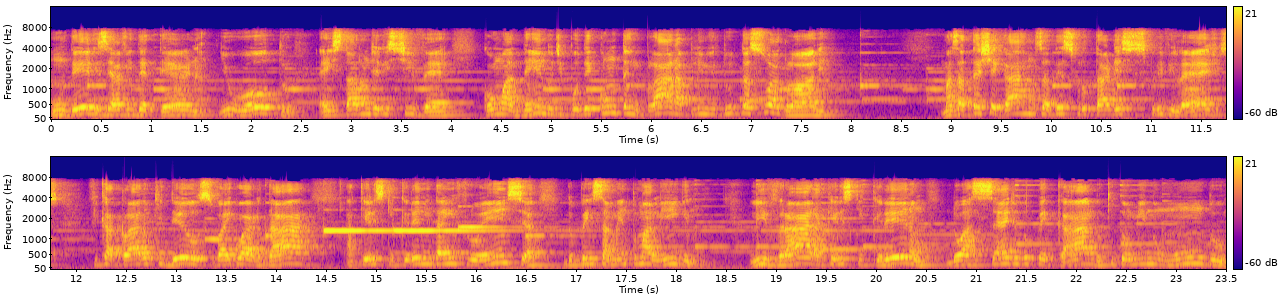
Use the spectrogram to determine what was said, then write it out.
Um deles é a vida eterna e o outro é estar onde ele estiver, com o adendo de poder contemplar a plenitude da sua glória. Mas até chegarmos a desfrutar desses privilégios, fica claro que Deus vai guardar aqueles que crerem da influência do pensamento maligno, livrar aqueles que creram do assédio do pecado que domina o mundo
